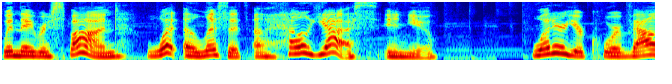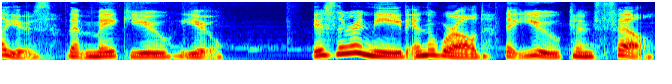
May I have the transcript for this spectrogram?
When they respond, what elicits a hell yes in you? What are your core values that make you you? Is there a need in the world that you can fill?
